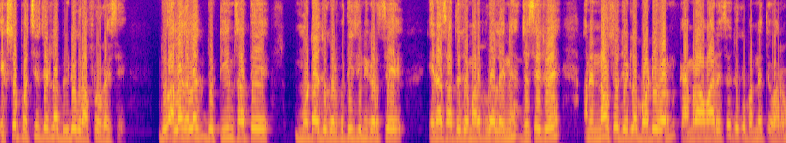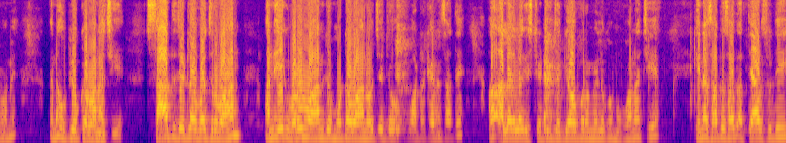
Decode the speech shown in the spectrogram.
એકસો પચીસ જેટલા વિડીયોગ્રાફરો રહેશે જો અલગ અલગ જો ટીમ સાથે મોટા જો ગણપતિજી નીકળશે એના સાથે જો અમારા પૂરા લઈને જશે જોઈએ અને નવસો જેટલા બોડી વર્ન કેમેરા અમારે રહેશે, જો કે બંને તહેવારોમાં અમે એનો ઉપયોગ કરવાના છીએ. સાત જેટલા વજ્ર વાહન અને એક વરુણ વાહન, જો મોટા વાહનો છે, જો વોટર કેનન સાથે અલગ અલગ સ્ટેટિક જગ્યાઓ પર અમે લોકો મૂકવાના છીએ. એના સાથે સાથે અત્યાર સુધી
